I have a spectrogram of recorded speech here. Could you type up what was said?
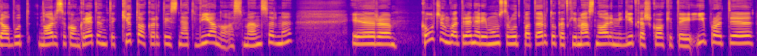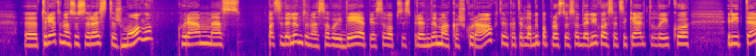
galbūt norisi konkretinti kito kartais net vieno asmens ar ne. Ir Kaučingo treneriai mums turbūt patartų, kad kai mes norim įgyti kažkokį tai įprotį, e, turėtume susirasti žmogų, kuriam mes pasidalintume savo idėją apie savo apsisprendimą kažkur aukti, kad ir labai paprastose dalykuose atsikelti laiku ryte,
